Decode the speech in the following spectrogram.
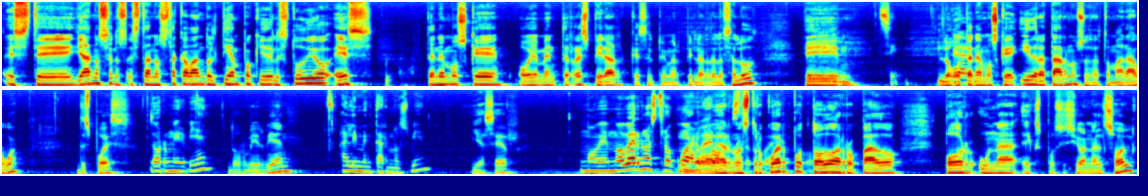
Este, ya no se nos está, nos está acabando el tiempo aquí del estudio. Es, tenemos que, obviamente, respirar, que es el primer pilar de la salud. Eh, Sí. luego Claro. tenemos que hidratarnos, o sea, tomar agua. Después, Dormir bien, dormir bien Alimentarnos bien. y hacer mover, mover nuestro cuerpo. mover nuestro nuestro cuerpo, cuerpo. todo arropado por una exposición al sol,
